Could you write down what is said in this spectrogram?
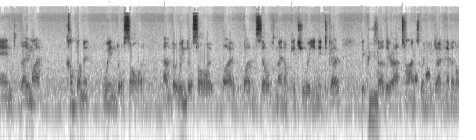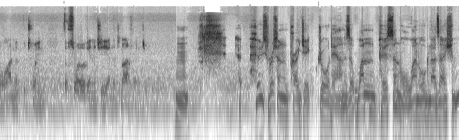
and they might complement wind or solar. Um, but wind or solar by, by themselves may not get you where you need to go because mm. uh, there are times when you don't have an alignment between the flow of energy and the demand for energy. Mm. Who's written Project Drawdown? Is it one person or one organisation?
